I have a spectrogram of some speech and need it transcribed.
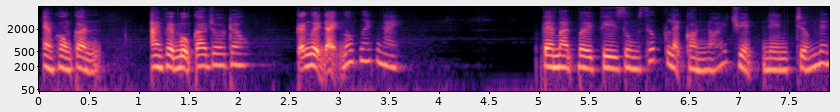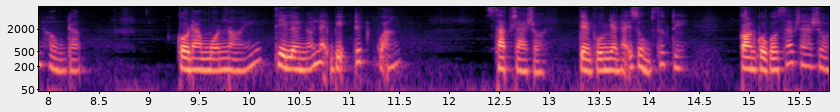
Em không cần, anh phải buộc caro đâu. Cái người đại ngốc nghếch này. Về mặt bởi vì dùng sức lại còn nói chuyện nên trướng lên hồng đậm. Cô đang muốn nói thì lời nói lại bị đứt quãng. Sắp ra rồi, tiền phu nhân hãy dùng sức đi. Con của cô sắp ra rồi,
